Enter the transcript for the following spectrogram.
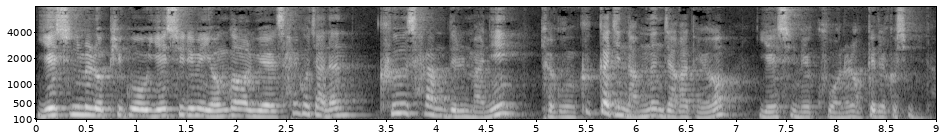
예수님을 높이고 예수 이름의 영광을 위해 살고자 하는 그 사람들만이 결국은 끝까지 남는 자가 되어 예수님의 구원을 얻게 될 것입니다.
